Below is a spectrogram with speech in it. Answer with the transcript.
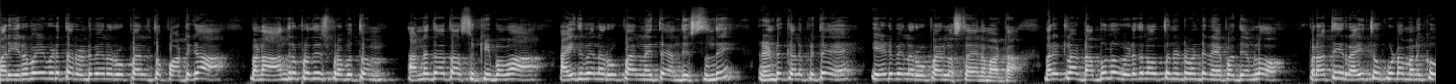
మరి ఇరవై విడత రెండు వేల రూపాయలతో పాటుగా మన ఆంధ్రప్రదేశ్ ప్రభుత్వం అన్నదాత సుఖీభవ ఐదు వేల రూపాయలనైతే అందిస్తుంది. రెండు కలిపితే ఏడు వేల రూపాయలు వస్తాయన్నమాట మరి ఇట్లా డబ్బులు విడుదలవుతున్నటువంటి నేపథ్యంలో ప్రతి రైతు కూడా మనకు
